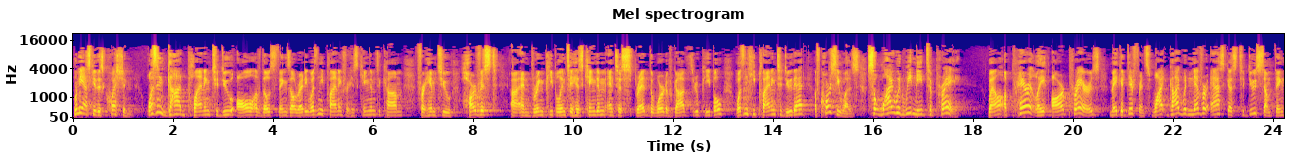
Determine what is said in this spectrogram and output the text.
Let me ask you this question. Wasn't God planning to do all of those things already? Wasn't He planning for His kingdom to come, for Him to harvest uh, and bring people into His kingdom and to spread the word of God through people? Wasn't He planning to do that? Of course He was. So why would we need to pray? Well, apparently our prayers make a difference. Why, God would never ask us to do something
